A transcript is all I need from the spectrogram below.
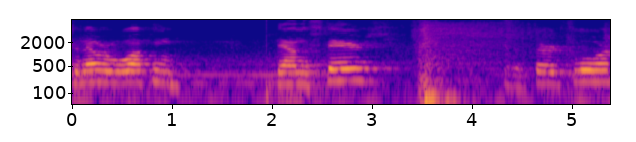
So now we're walking down the stairs to the third floor.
